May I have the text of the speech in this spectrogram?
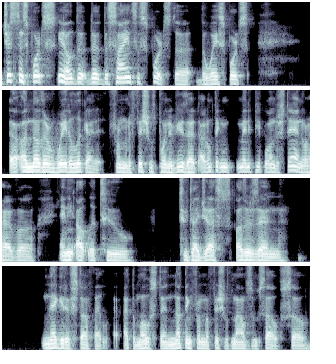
just in sports you know the, the the science of sports the the way sports another way to look at it from an official's point of view that I don't think many people understand or have uh, any outlet to to digest other than negative stuff at at the most and nothing from officials' mouths themselves. So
